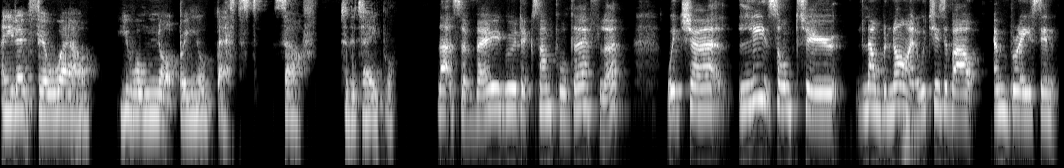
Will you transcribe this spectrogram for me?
and you don't feel well, you will not bring your best self to the table. That's a very good example there, Fleur, which uh, leads on to number nine, which is about embracing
